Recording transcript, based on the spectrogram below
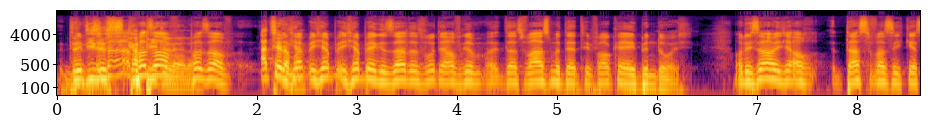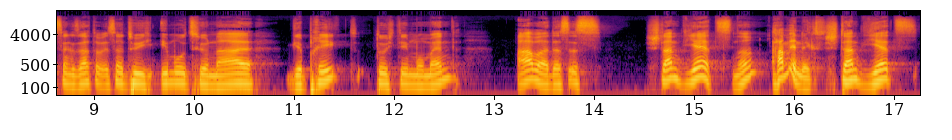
dieses Na, Kapitel. Pass auf, Alter. pass auf. Erzähl doch ich mal. habe ich hab, ich hab ja gesagt, das wurde ja aufge das war's mit der TV-Karriere, ich bin durch. Und ich sage euch auch, das, was ich gestern gesagt habe, ist natürlich emotional geprägt durch den Moment. Aber das ist Stand jetzt, ne? Haben wir nichts. Stand jetzt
